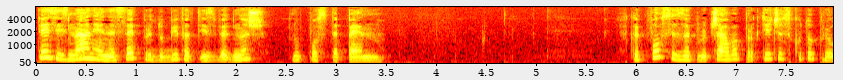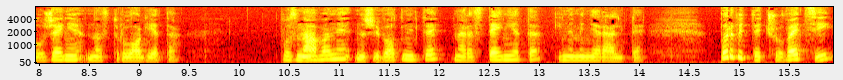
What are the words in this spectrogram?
Тези знания не се придобиват изведнъж, но постепенно. В какво се заключава практическото приложение на астрологията? Познаване на животните, на растенията и на минералите. Първите човеци,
